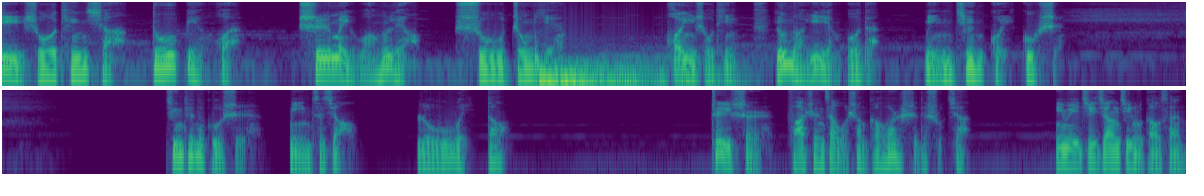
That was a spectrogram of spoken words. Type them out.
细说天下多变幻，魑魅魍魉书中言。欢迎收听由暖玉演播的民间鬼故事。今天的故事名字叫《芦苇道》。这事儿发生在我上高二时的暑假，因为即将进入高三，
